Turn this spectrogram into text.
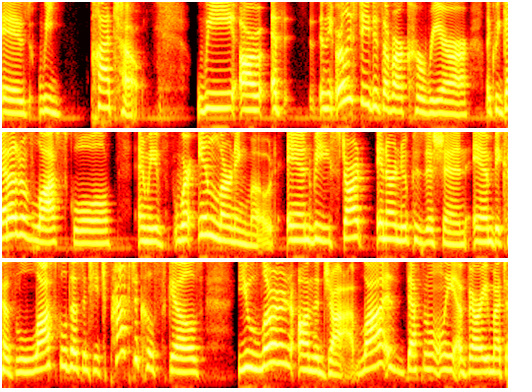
is we plateau. We are at in the early stages of our career, like we get out of law school and we've we're in learning mode. And we start in our new position. And because law school doesn't teach practical skills, you learn on the job. Law is definitely a very much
